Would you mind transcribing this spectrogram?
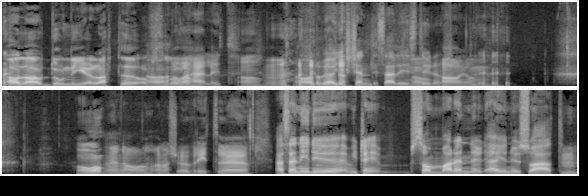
Ja, alla har donerat till oss. Ja. Så- vad härligt. ja. Mm. ja, då vi har ju kändisar i studion. Ja, ja. Mm. Ja, Men ja, annars övrigt. eh, Ja, sen är det ju, vi tänk, sommaren är ju nu så att Mm.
